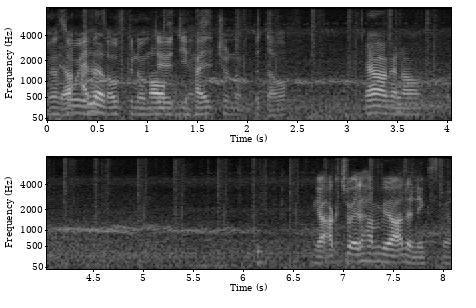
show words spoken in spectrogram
Ja, Ja, so, ihr alle aufgenommen. Die, die heilt schon nach Bedarf. Ja, genau. Ja, aktuell haben wir ja alle nichts mehr.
